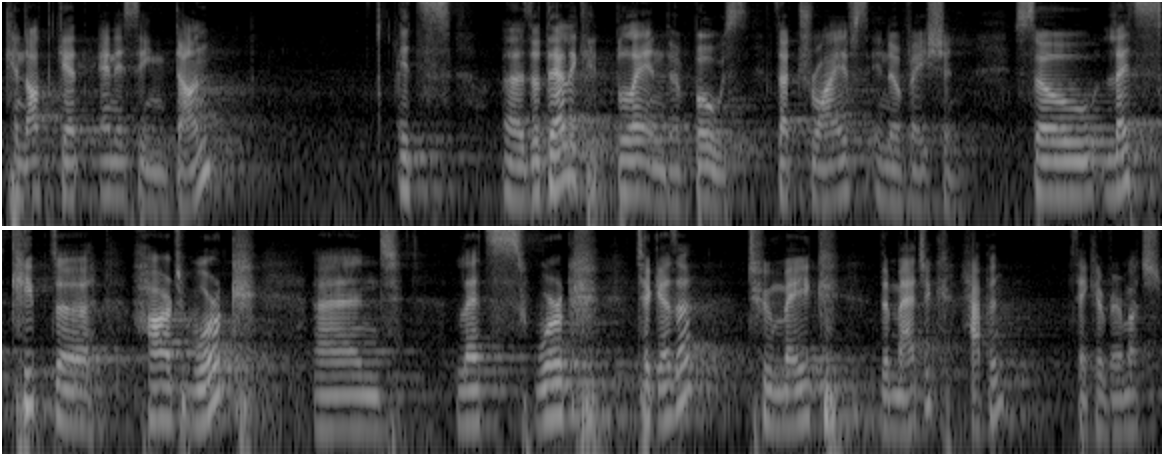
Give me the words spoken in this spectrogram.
cannot get anything done. It's uh, the delicate blend of both that drives innovation. So let's keep the hard work and let's work together to make the magic happen. Thank you very much.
